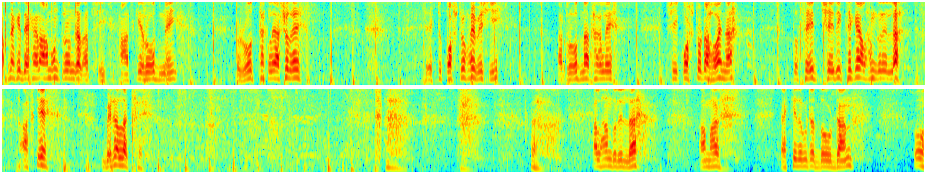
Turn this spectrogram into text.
আপনাকে দেখার আমন্ত্রণ জানাচ্ছি। আজকে রোদ নেই। রোদ থাকলে আসলে একটু কষ্ট হয় বেশি। আর রোদ না থাকলে সেই কষ্টটা হয় না। তো সেই সেই দিক থেকে আলহামদুলিল্লাহ আজকে বেটার লাগছে। আলহামদুলিল্লাহ, আমার এক কিলোমিটার দৌড় ডান। ও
